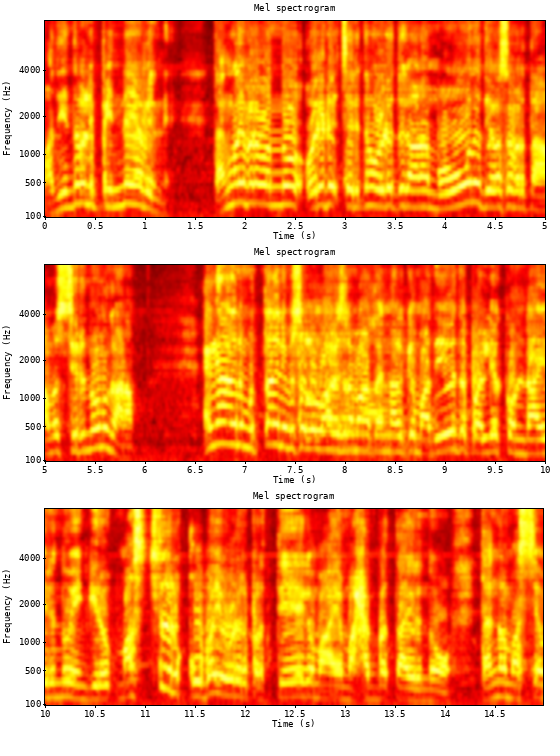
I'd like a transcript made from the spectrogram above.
മദീനത്തെ പള്ളി പിന്നെയാണ് വരുന്നത് തങ്ങൾ ഇവിടെ വന്നു. ഒരു ചരിത്രം ഒരിടത്ത് കാണാൻ മൂന്ന് ദിവസം ഇവിടെ താമസിച്ചിരുന്നു എന്നും കാണാം. എങ്ങനെയാണെങ്കിലും മുത്താൻ നബി സല്ലല്ലാഹു അലൈഹി വസല്ലം തങ്ങൾക്ക് മദീനത്തെ പള്ളിയൊക്കെ ഉണ്ടായിരുന്നു എങ്കിലും മസ്ജിദുൽ ഖുബയോട് ഒരു പ്രത്യേകമായ മഹബത്തായിരുന്നു. തങ്ങൾ മസ്ജിദ്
